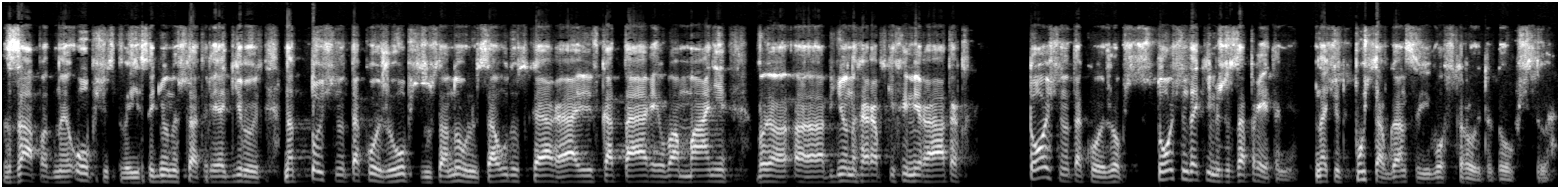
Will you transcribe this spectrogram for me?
западное общество и Соединенные Штаты реагируют на точно такое же общество, установленное в Саудовской Аравии, в Катаре, в Омане, в э, Объединенных Арабских Эмиратах. Точно такое же общество, с точно такими же запретами. Значит, пусть афганцы его строят, это общество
